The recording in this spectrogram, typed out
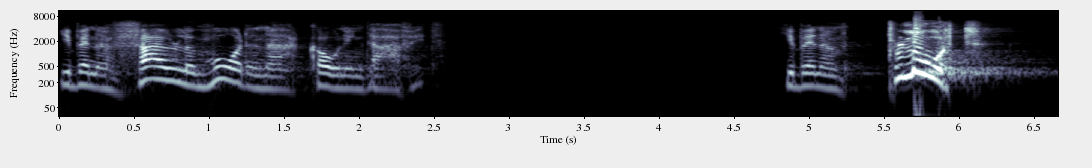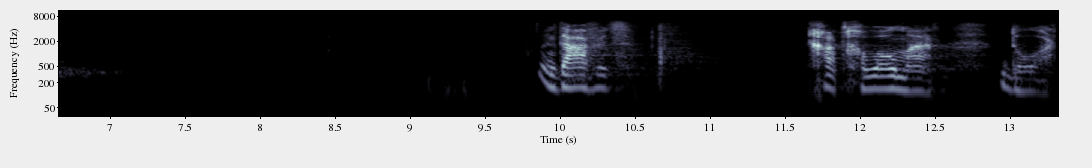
Je bent een vuile moordenaar, koning David. Je bent een ploert. En David gaat gewoon maar door.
